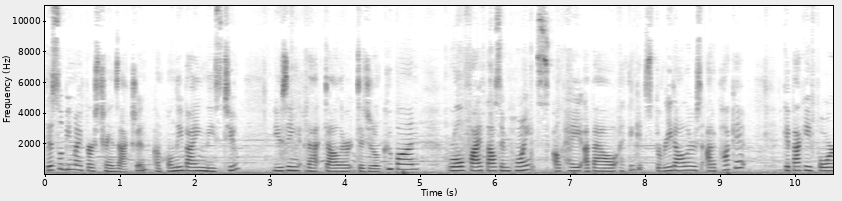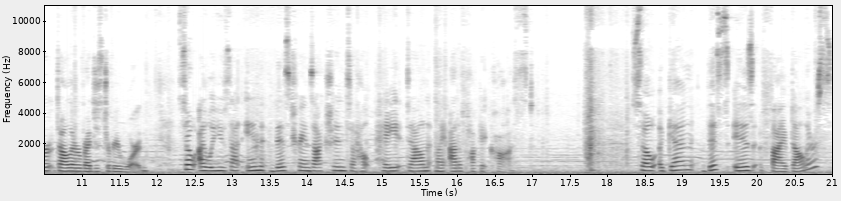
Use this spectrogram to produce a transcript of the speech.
this will be my first transaction. I'm only buying these two using that dollar digital coupon, roll 5,000 points. I'll pay about, I think it's $3 out of pocket, get back a $4 register reward. So I will use that in this transaction to help pay down my out-of-pocket cost. So again, this is $5.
